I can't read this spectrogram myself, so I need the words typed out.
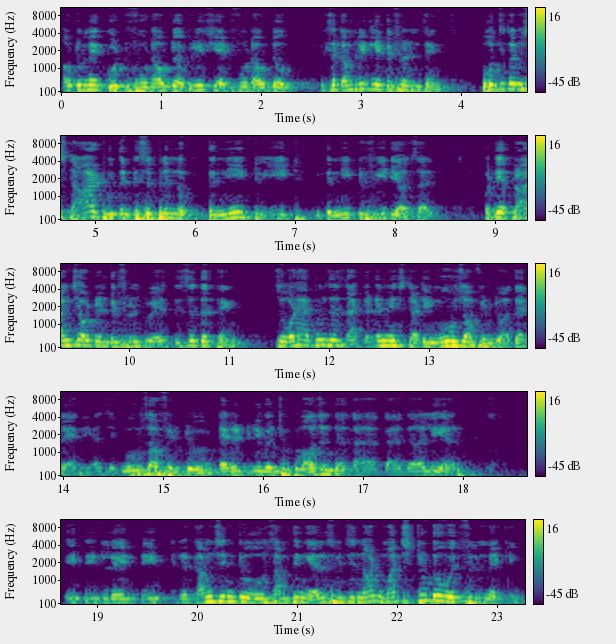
How to make good food, how to appreciate food, how to it's a completely different thing. Both of them start with the discipline of the need to eat, with the need to feed yourself, but they branch out in different ways. This is the thing. So what happens is academic study moves off into other areas. It moves off into territory which wasn't uh, uh, earlier. It, it, it, it comes into something else which is not much to do with filmmaking.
